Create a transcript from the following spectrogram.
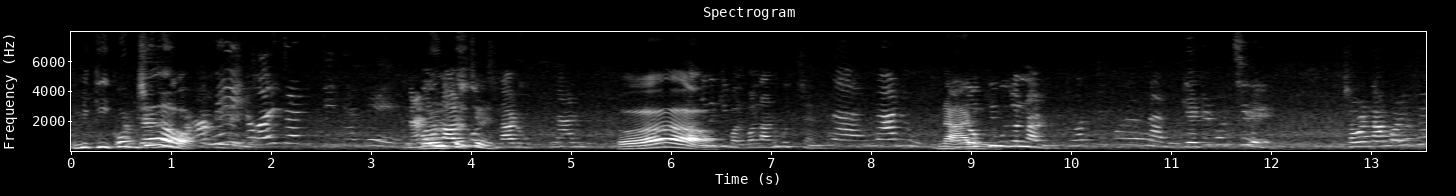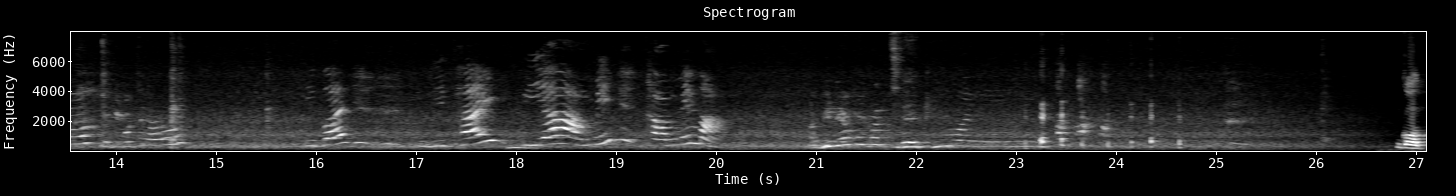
তুমি কি করছ? নাড়ু নাড়ু করছে নাড়ু। ও। কি বল বল নাড়ু করছেন নাড়ু। পুজোর নাড়ু। কে কে করছে? সবার নাম বলো তো। কে কে করছে নাম আর ভিডিও কে করছে? গত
